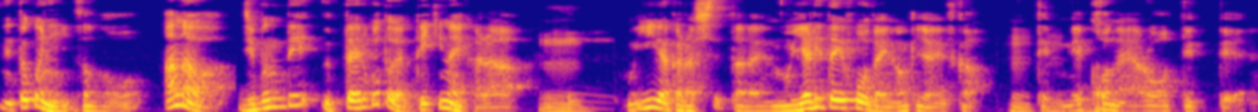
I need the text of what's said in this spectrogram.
で特にその、アナは自分で訴えることができないから、う。うんんもういいだからしてたらもうやりたい放題なわけじゃないですか。うん。てめえこの野郎って言って。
